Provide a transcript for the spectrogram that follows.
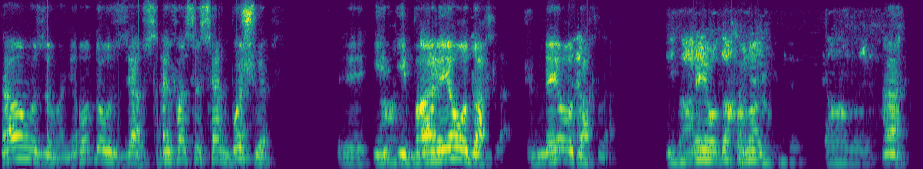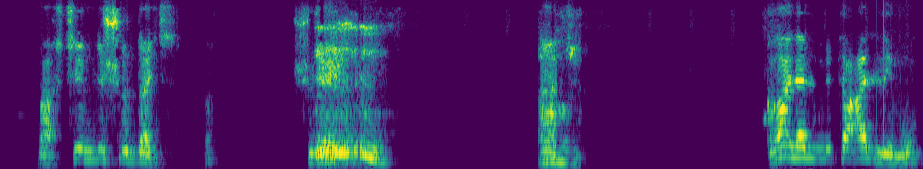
Tamam o zaman. Ya 19 ya sayfası sen boş ver. E, i- ibareye odakla. Cümleye odakla. İbareye odaklanıyorum. Tamam hocam. Ha. Bak şimdi şuradayız. Bak. Şuraya. Tamam hocam. Kâlel müteallimu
